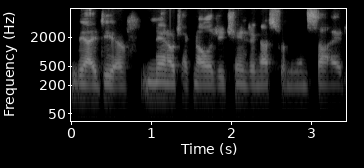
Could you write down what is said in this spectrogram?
The idea of nanotechnology changing us from the inside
